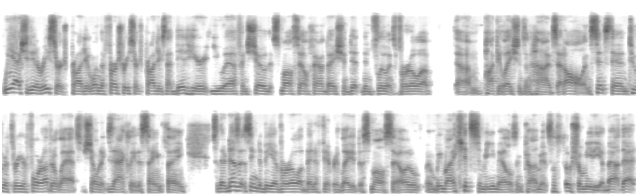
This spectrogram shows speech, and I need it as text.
we actually did a research project, one of the first research projects I did here at UF, and showed that small cell foundation didn't influence Varroa um, populations and hives at all. And since then, two or three or four other labs have shown exactly the same thing. So there doesn't seem to be a Varroa benefit related to small cell. And we might get some emails and comments on social media about that.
